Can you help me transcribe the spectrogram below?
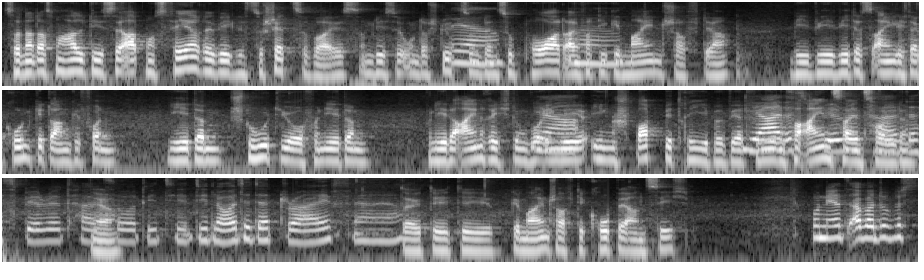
sondern dass man halt diese Atmosphäre wirklich zu schätzen weiß und diese Unterstützung, Ja. den Support, einfach Ja. die Gemeinschaft, ja. Wie, wie, wie das eigentlich der Grundgedanke von jedem Studio, von jedem von jeder Einrichtung, wo Ja. irgendwie irgendein Sport betrieben wird, von ja, jedem Verein sein Spirit halt, sollte. der Spirit halt Ja. so, die, die, die Leute, der Drive, ja, ja. Der, die, die Gemeinschaft, die Gruppe an sich. Und jetzt, aber du bist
